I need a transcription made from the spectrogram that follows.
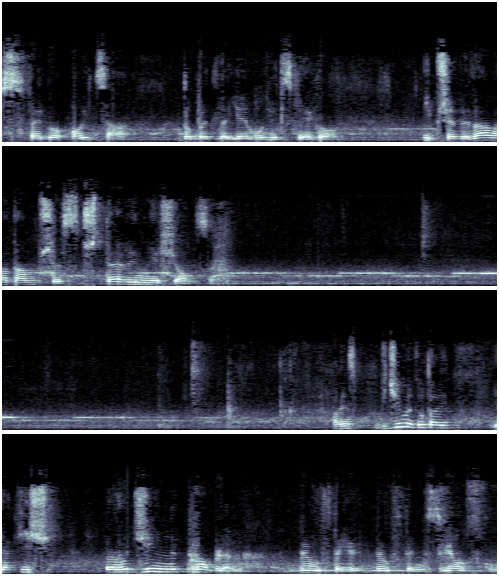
swego ojca, do Betlejemu Judzkiego i przebywała tam przez cztery miesiące. A więc widzimy tutaj jakiś rodzinny problem był w, tej, był w tym związku.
